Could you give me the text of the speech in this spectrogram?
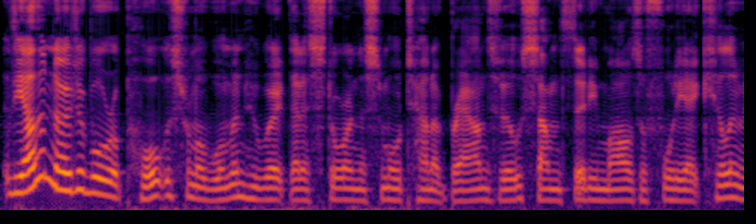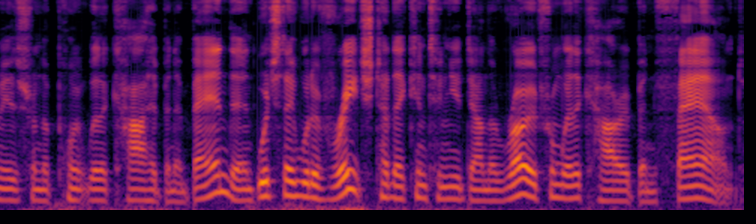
The other notable report was from a woman who worked at a store in the small town of Brownsville, some 30 miles or 48 kilometers from the point where the car had been abandoned, which they would have reached had they continued down the road from where the car had been found.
